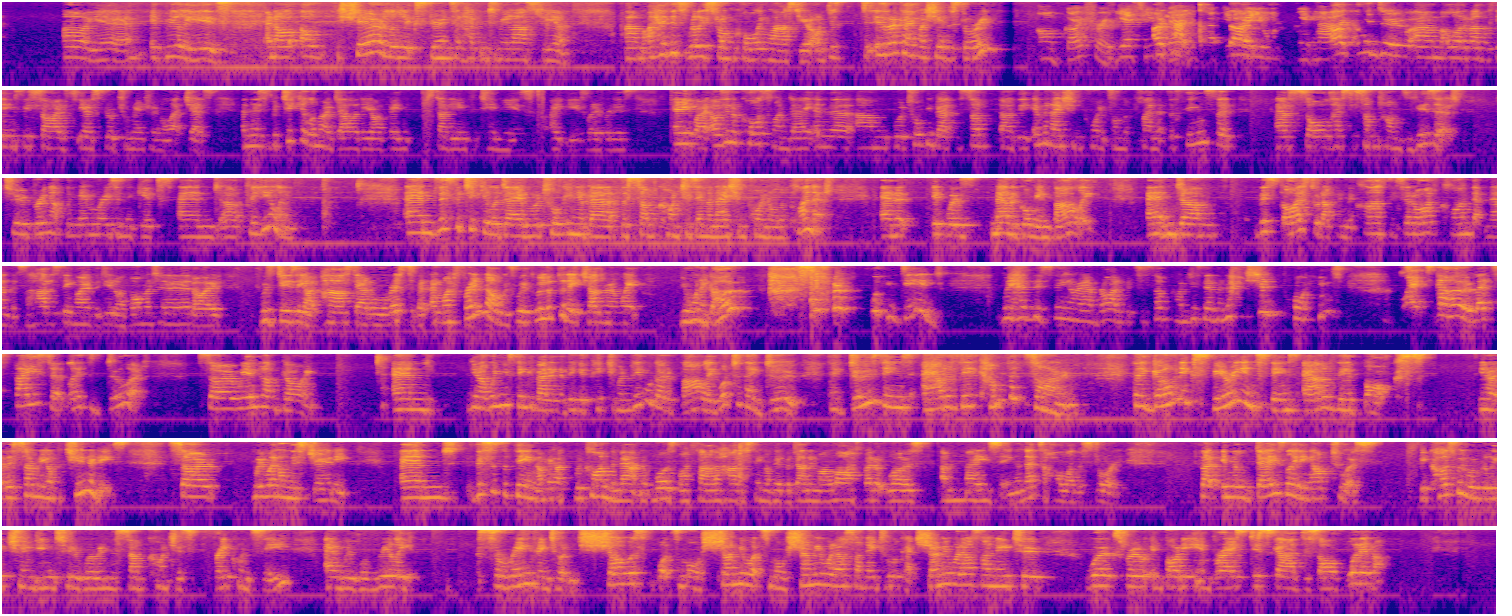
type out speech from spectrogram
Oh yeah it really is. And I'll, I'll share a little experience that happened to me last year. Um, i had this really strong calling last year i'll just is it okay if i share the story? Oh go for it. Yes you okay. bet. So, you I, I, do um, a lot of other things besides, you know, spiritual mentoring all that jazz. And there's a particular modality I've been studying for 10 years, eight years, whatever it is. Anyway, I was in a course one day and the, um, we are talking about the, sub, uh, the emanation points on the planet, the things that our soul has to sometimes visit to bring up the memories and the gifts and uh, for healing. And this particular day, we were talking about the subconscious emanation point on the planet. And it, it was Mount Agung in Bali. And um, this guy stood up in the class and he said, Oh, I've climbed that mountain. It's the hardest thing I ever did. I vomited. I was dizzy. I passed out, all the rest of it. And my friend I was with, we looked at each other and went, You want to go? so we did. We had this thing around, right? If it's a subconscious emanation point, let's go. Let's face it. Let's do it. So we ended up going. And you know, when you think about it in a bigger picture, when people go to Bali, what do they do? They do things out of their comfort zone they go and experience things out of their box. You know, there's so many opportunities. So we went on this journey. And this is the thing, I mean, I, we climbed the mountain. It was by far the hardest thing I've ever done in my life, but it was amazing. And that's a whole other story. But in the days leading up to us, because we were really tuned into, we're in the subconscious frequency, and we were really surrendering to it and show us what's more, show me what's more, show me what else I need to look at, show me what else I need to work through, embody, embrace, discard, dissolve, whatever.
